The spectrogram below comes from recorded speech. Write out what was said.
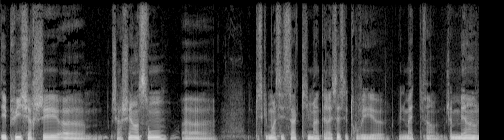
et puis chercher euh, chercher un son euh, puisque moi c'est ça qui m'intéressait c'est de trouver euh, une enfin j'aime bien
